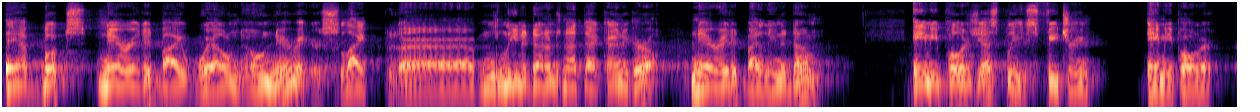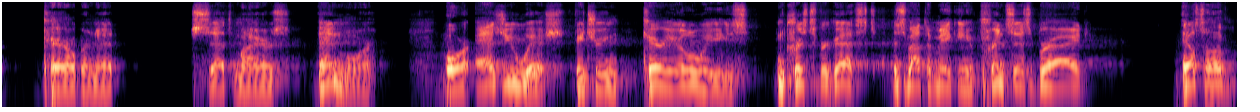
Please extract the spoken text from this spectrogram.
They have books narrated by well-known narrators, like uh, Lena Dunham's Not That Kind of Girl, narrated by Lena Dunham. Amy Poehler's Yes Please, featuring Amy Poehler, Carol Burnett, Seth Meyers, and more. Or As You Wish, featuring Cary Elwes and Christopher Guest. It's about the making of Princess Bride. They also have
